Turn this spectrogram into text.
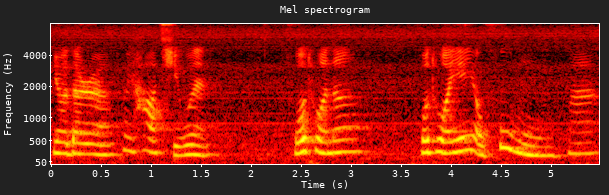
有的人会好奇问：佛陀呢？佛陀也有父母吗？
